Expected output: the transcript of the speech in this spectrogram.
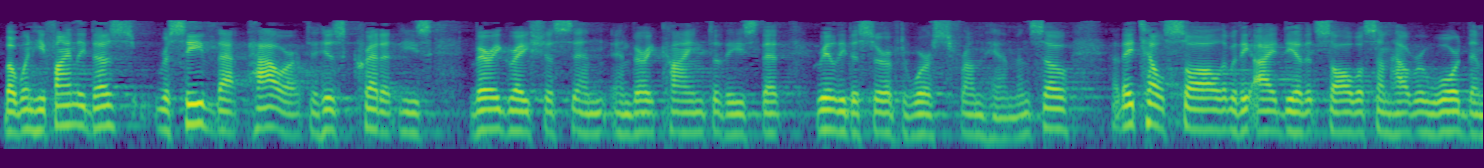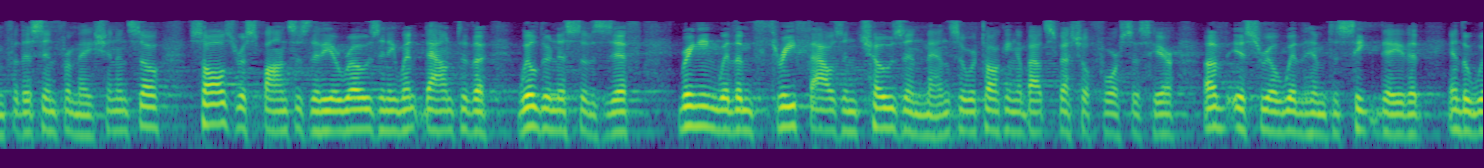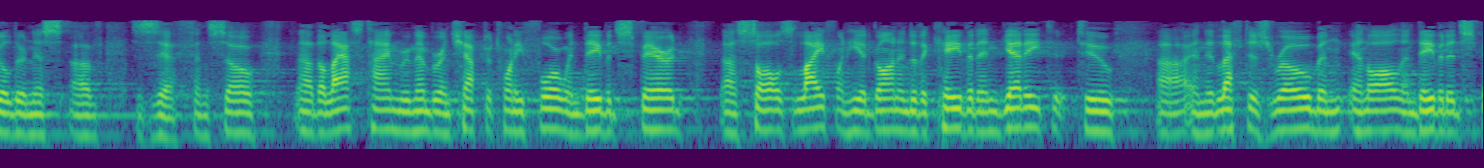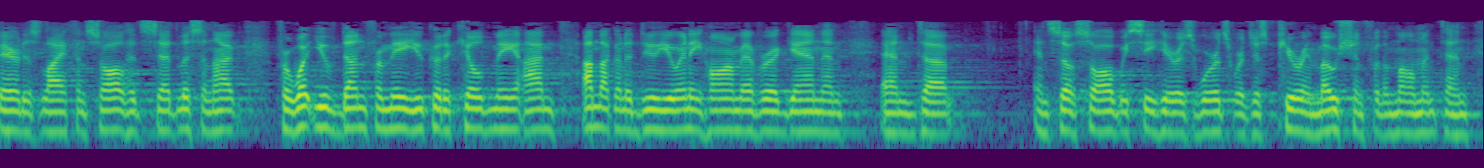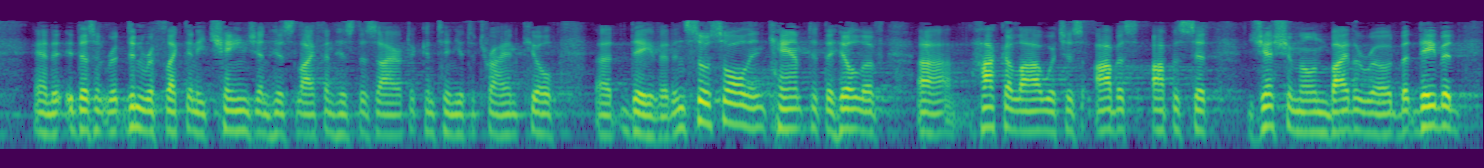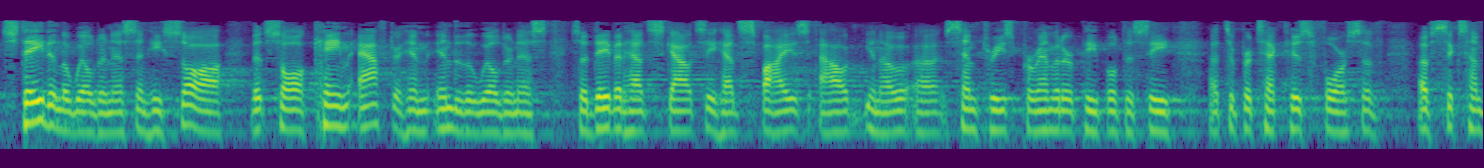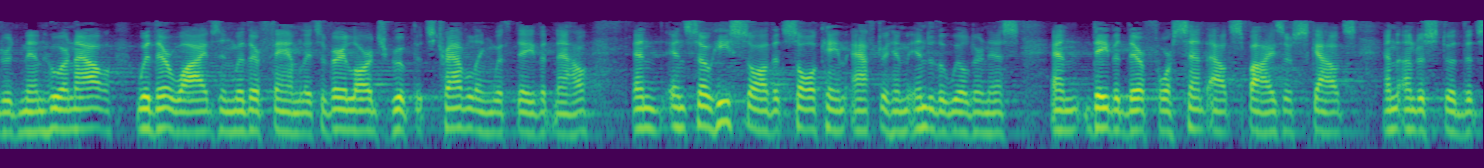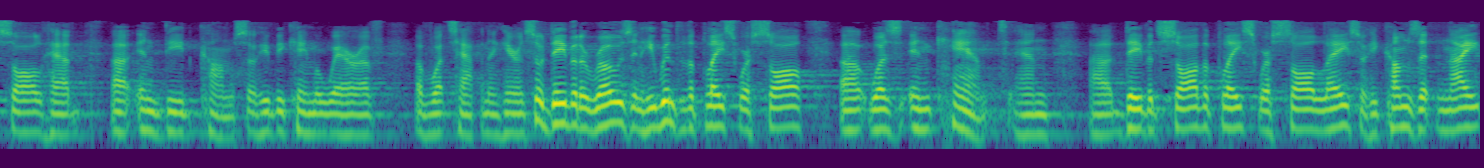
But when he finally does receive that power, to his credit, he's very gracious and, and very kind to these that really deserved worse from him. And so uh, they tell Saul with the idea that Saul will somehow reward them for this information. And so Saul's response is that he arose and he went down to the wilderness of Ziph, bringing with him 3,000 chosen men. So we're talking about special forces here of Israel with him to seek David in the wilderness of Ziph. And so uh, the last time, remember in chapter 24, when David spared uh, Saul's life when he had gone into the cave at En Gedi to, to uh, and had left his robe and, and all, and David had spared his life, and Saul had said, Listen, I, for what you've done for me, you could have killed me. I'm, I'm not going to do you any harm ever again. And, and, uh, and so Saul, we see here, his words were just pure emotion for the moment, and, and it, doesn't re- didn't reflect any change in his life and his desire to continue to try and kill uh, David. And so Saul encamped at the hill of uh, Hachilah, which is opposite Jeshimon by the road. But David stayed in the wilderness, and he saw that Saul came after him into the wilderness. So David had scouts, he had spies out, you know, uh, sentries, perimeter people to see, uh, to protect his force of of 600 men who are now with their wives and with their family. It's a very large group that's traveling with David now. And, and so he saw that Saul came after him into the wilderness, and David therefore sent out spies or scouts and understood that Saul had uh, indeed come. So he became aware of, of what's happening here. And so David arose and he went to the place where Saul uh, was encamped. And uh, David saw the place where Saul lay, so he comes at night,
